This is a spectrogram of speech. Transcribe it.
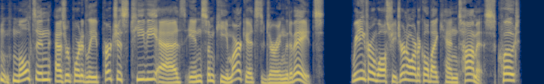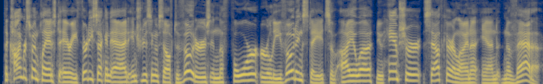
Moulton has reportedly purchased TV ads in some key markets during the debates. Reading from a Wall Street Journal article by Ken Thomas, quote, the congressman plans to air a 30 second ad introducing himself to voters in the four early voting states of Iowa, New Hampshire, South Carolina, and Nevada.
